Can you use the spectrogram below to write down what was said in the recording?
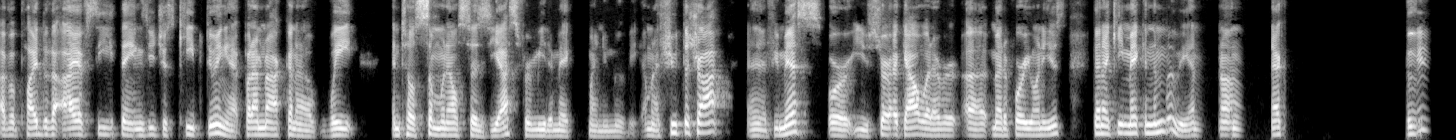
I've applied to the IFC things. You just keep doing it, but I'm not going to wait until someone else says yes for me to make my new movie. I'm going to shoot the shot, and if you miss or you strike out, whatever uh, metaphor you want to use, then I keep making the movie. And on next movie,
